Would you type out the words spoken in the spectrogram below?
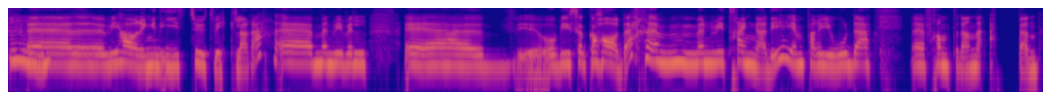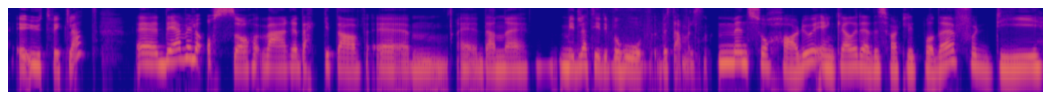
Mm -hmm. Vi har ingen IT-utviklere, men vi vil Og vi skal ikke ha det, men vi trenger de i en periode fram til denne appen er utviklet. Eh, det ville også være dekket av eh, eh, denne midlertidige behov-bestemmelsen. Men så har du jo egentlig allerede svart litt på det, fordi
